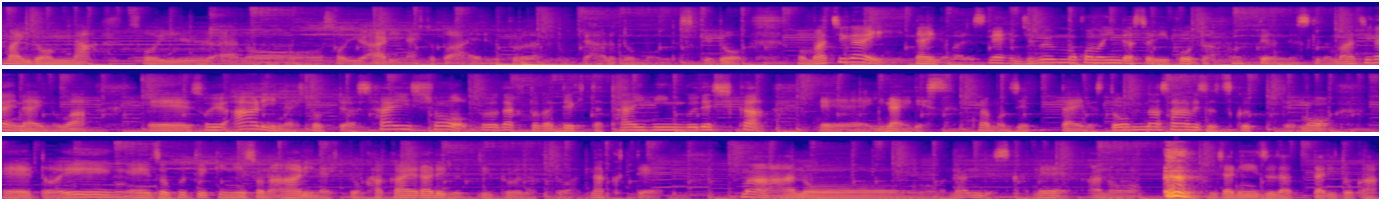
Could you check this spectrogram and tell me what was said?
まあ、いろんなそういうあのそういう early な人と会えるプロダクトってあると思うんですけどもう間違いないのがですね自分もこの industry 行こうと思ってるんですけど間違いないのは、えー、そういう early な人っては最初プロダクトができたタイミングでしか、えー、いないです。これはもう絶対です。どんなサービス作っても、えーと、永遠永続的にその early な人を抱えられるっていうプロダクトはなくて、まああのー、何ですかね、あの ジャニーズだったりとか、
